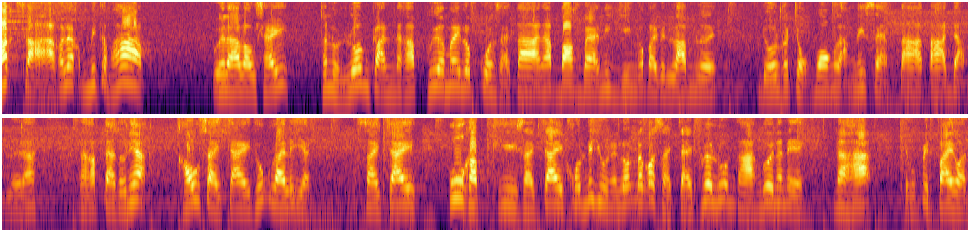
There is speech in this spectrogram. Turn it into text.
รักษาเขาเรียกมิตรภาพ เวลาเราใช้ถนนร่วมกันนะครับ เพื่อไม่รบกวนสายตานะบางแบรนด์นี่ยิงเข้าไปเป็นลำเลย โดนกระจกมองหลังนี่แสบตาตาดับเลยนะนะครับ แต่ตัวเนี้ยเขาใส่ใจทุกรายละเอียด ใส่ใจผู้ขับขี่ใส่ใจคนที่อยู่ในรถแล้วก็ใส่ใจเพื่อร่วมทางด้วยนั่นเองนะฮะเดี๋ยวผมปิดไฟก่อน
